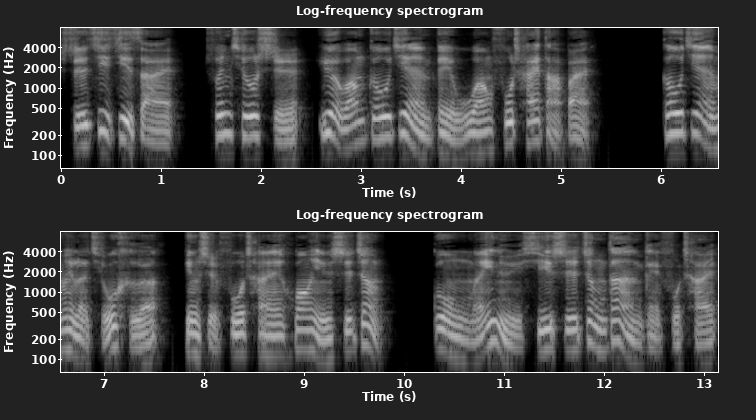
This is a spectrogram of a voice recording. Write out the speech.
《史记》记载，春秋时越王勾践被吴王夫差打败，勾践为了求和，并使夫差荒淫失政。供美女西施正旦给夫差，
